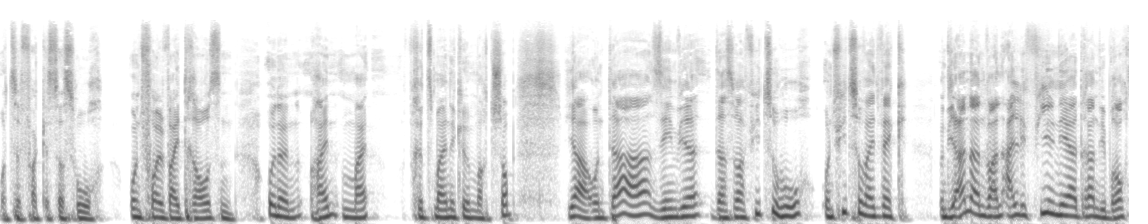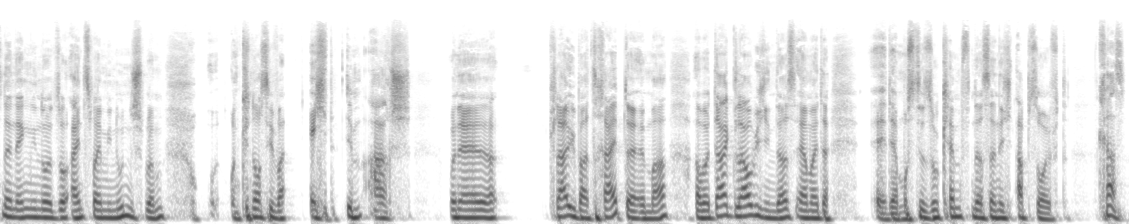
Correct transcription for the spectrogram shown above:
what the fuck ist das hoch? Und voll weit draußen. Und dann hein, mein, Fritz Meinecke macht Stopp. Ja, und da sehen wir, das war viel zu hoch und viel zu weit weg. Und die anderen waren alle viel näher dran. Die brauchten dann irgendwie nur so ein, zwei Minuten schwimmen. Und Knossi war echt im Arsch. Und er, klar übertreibt er immer, aber da glaube ich ihm das. Er meinte, ey, der musste so kämpfen, dass er nicht absäuft. Krass.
